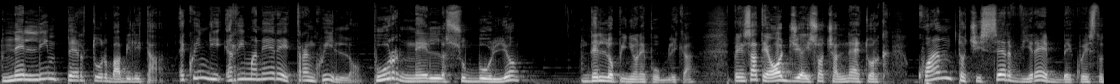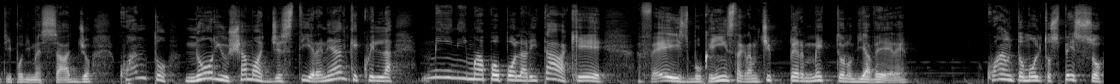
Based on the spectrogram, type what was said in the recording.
nell'imperturbabilità e quindi rimanere tranquillo, pur nel subbuglio dell'opinione pubblica. Pensate oggi ai social network, quanto ci servirebbe questo tipo di messaggio, quanto non riusciamo a gestire neanche quella minima popolarità che Facebook e Instagram ci permettono di avere. Quanto molto spesso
